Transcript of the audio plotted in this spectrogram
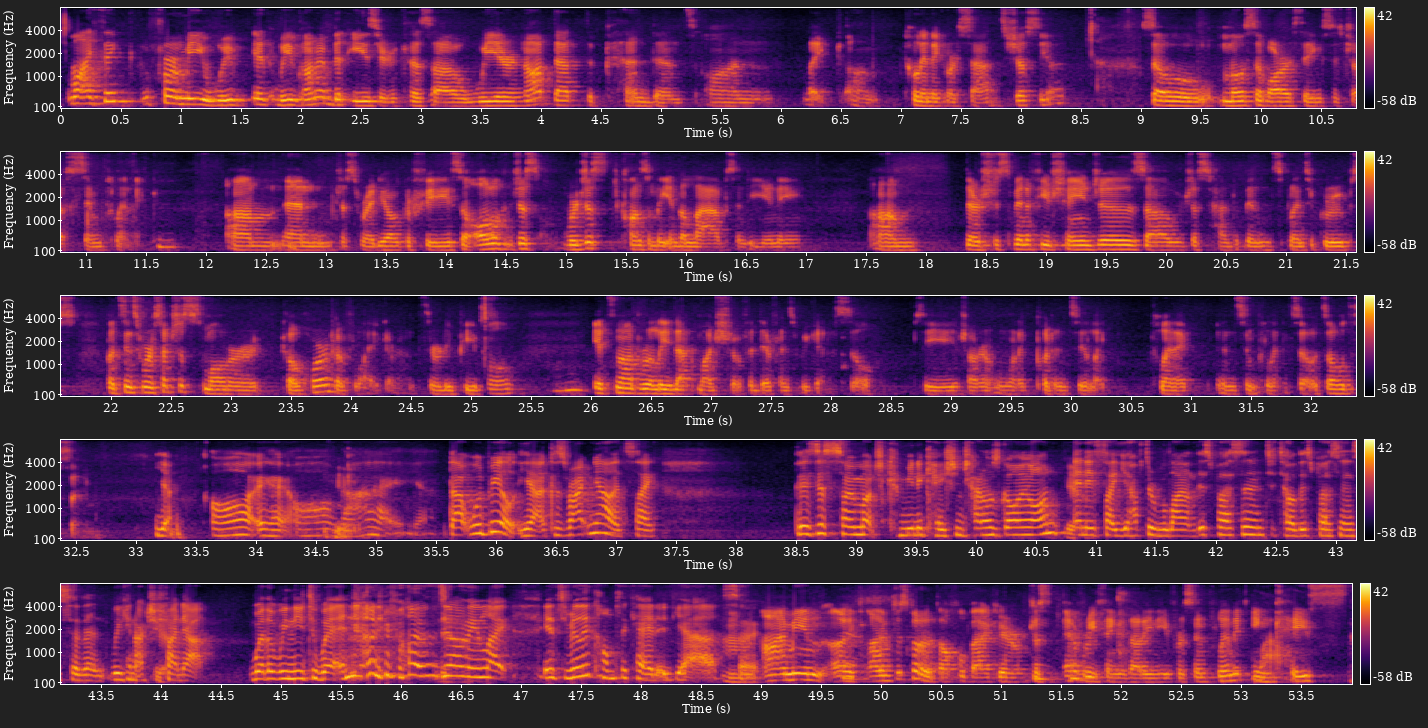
well, I think for me, we've it, we've gone a bit easier because uh, we're not that dependent on like um, clinic or SATs just yet. So most of our things is just sim clinic. Um, and just radiography. So all of just we're just constantly in the labs in the uni. Um, there's just been a few changes. Uh, we've just had to been split into groups. But since we're such a smaller cohort of like around 30 people, it's not really that much of a difference. We can still see each other and want to put into like clinic and sim clinic. So it's all the same. Yeah. Oh, okay. Oh, Yeah. right. Yeah. That would be, yeah, because right now it's like there's just so much communication channels going on, Yeah. and it's like you have to rely on this person to tell this person so then we can actually Yeah. find out whether we need to wear N95s. Do you know what I mean? Like, it's really complicated. Yeah. So, I mean, like I've just got a duffel bag here of just everything that I need for sim clinic in Wow. case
